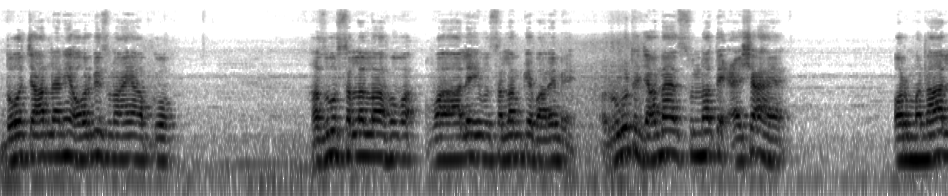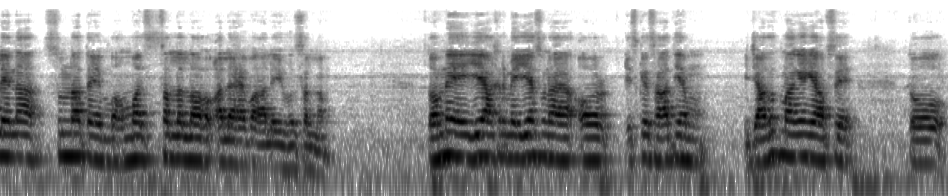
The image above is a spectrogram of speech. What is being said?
दो चार लाइनें और भी सुनाए आपको। हजूर सल्लल्लाहु अलैहि वसल्लम के बारे में। रूठ जाना सुन्नत ऐशा है और मना लेना सुन्नत मोहम्मद सल्लल्लाहु अलैहि वसल्लम। तो हमने ये आखिर में ये सुनाया और इसके साथ ही हम इजाज़त मांगेंगे आपसे। तो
